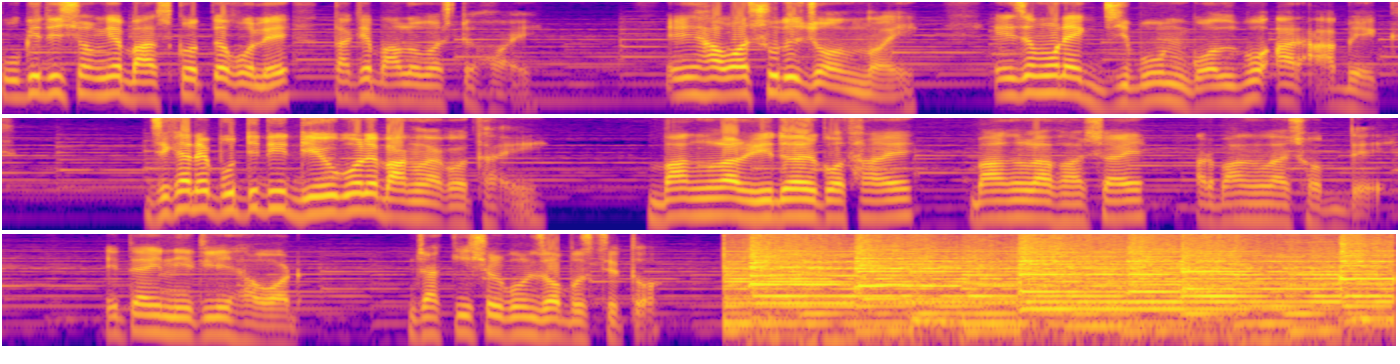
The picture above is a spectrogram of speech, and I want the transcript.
প্রকৃতির সঙ্গে বাস করতে হলে তাকে ভালোবাসতে হয়। এই হাওয়া শুধু জল নয়, এ যেমন এক জীবন, গল্প আর আবেগ, যেখানে প্রতিটি ঢেউ বলে বাংলা কথায়, বাংলার হৃদয়ের কথায়, বাংলা ভাষায় আর বাংলা শব্দে। এটাই নিকলি হাওয়ার, যা কিশোরগঞ্জ অবস্থিত। Thank you.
